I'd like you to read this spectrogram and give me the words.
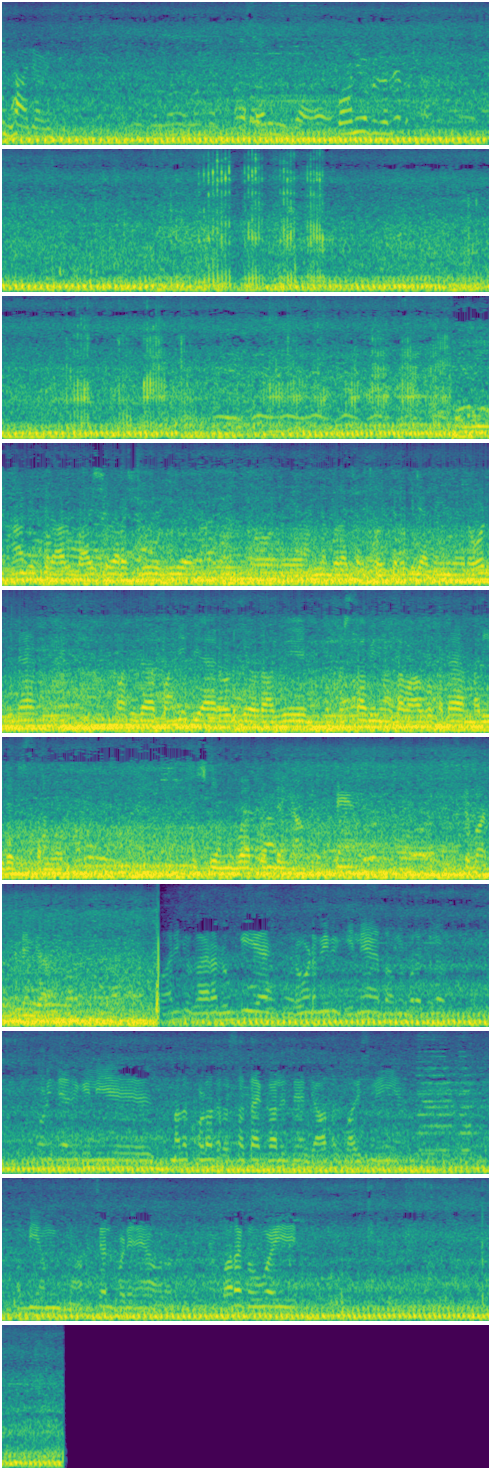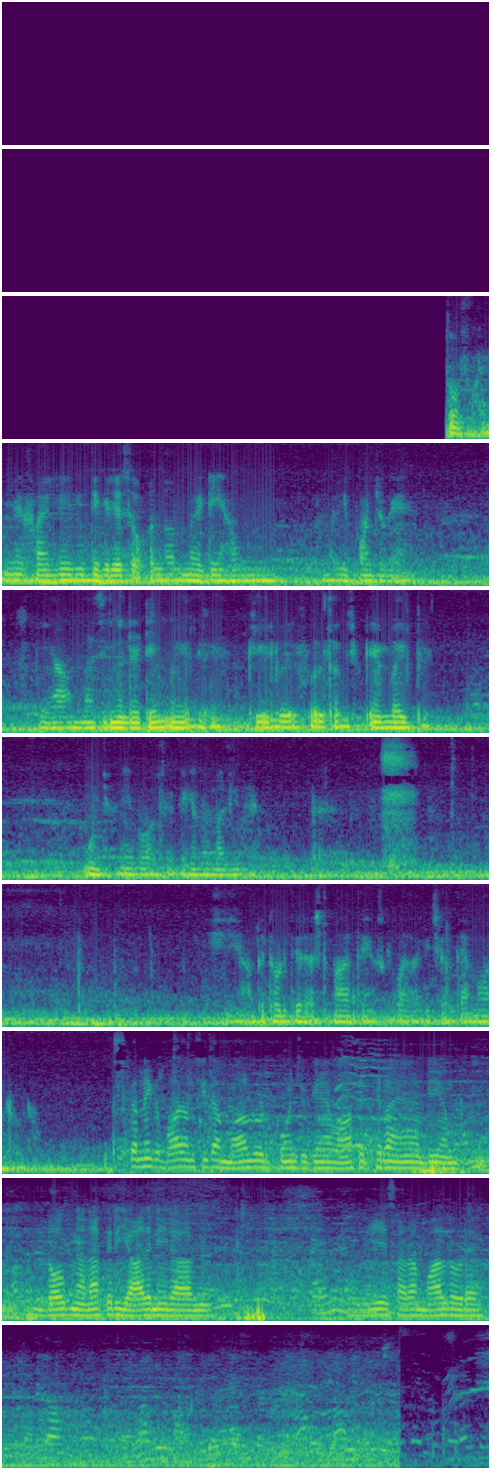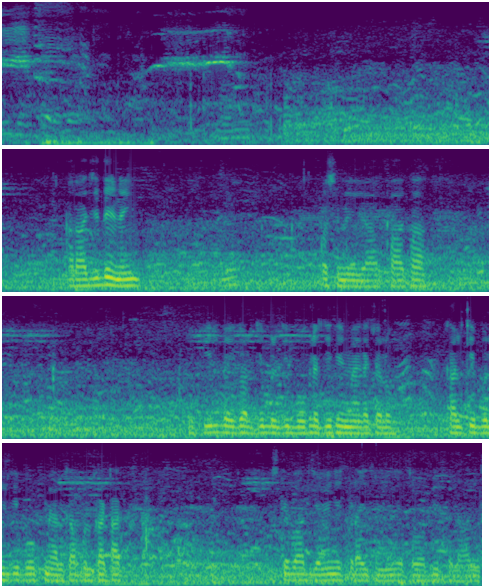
ही खा जाए पानी में हाँ फ़िलहाल बारिश वगैरह शुरू हो गई है और हमने बोला चल थोड़ी देर रुक जाते हैं। रोड भी है, काफ़ी ज़्यादा पानी भी आया रोड पे और आगे रास्ता भी मतलब आपको पता है मरीज़ किस तरह। इसलिए हमने बोला थोड़ी देर यहाँ रुकते हैं। बारिश नहीं है। अभी हम यहाँ से चल पड़े हैं और बारह तो का हुआ ये। तो फाइनली फाइनली दिग्रेस ओकल्ला मेटी हम अभी पहुँच चुके हैं। यहाँ मस्जिद में लेटे हुए हैं देखें, खेल वील फुल थक चुके हैं बाइक पे ऊँचा नहीं बोल सकते कि मैं मस्जिद है। यहाँ पे थोड़ी देर रेस्ट मारते हैं, उसके बाद आगे चलते हैं मॉल रोड करने के बाद हम सीधा मॉल रोड पहुँच चुके हैं, वहाँ से फिर आए हैं। अभी हम ब्लॉग बनाना फिर याद नहीं रहा हमें। ये सारा मॉल रोड है। साजिद नहीं। कुछ नहीं यार, खा खा। वकील भाई को हल्की बुल्की भूख लगी थी, मैं कहा चलो, हल्की बुल्की भूख में हल्का फुल्का टक। उसके बाद जाएँगे, कढ़ाई खाएँगे तो अभी फ़िलहाल।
